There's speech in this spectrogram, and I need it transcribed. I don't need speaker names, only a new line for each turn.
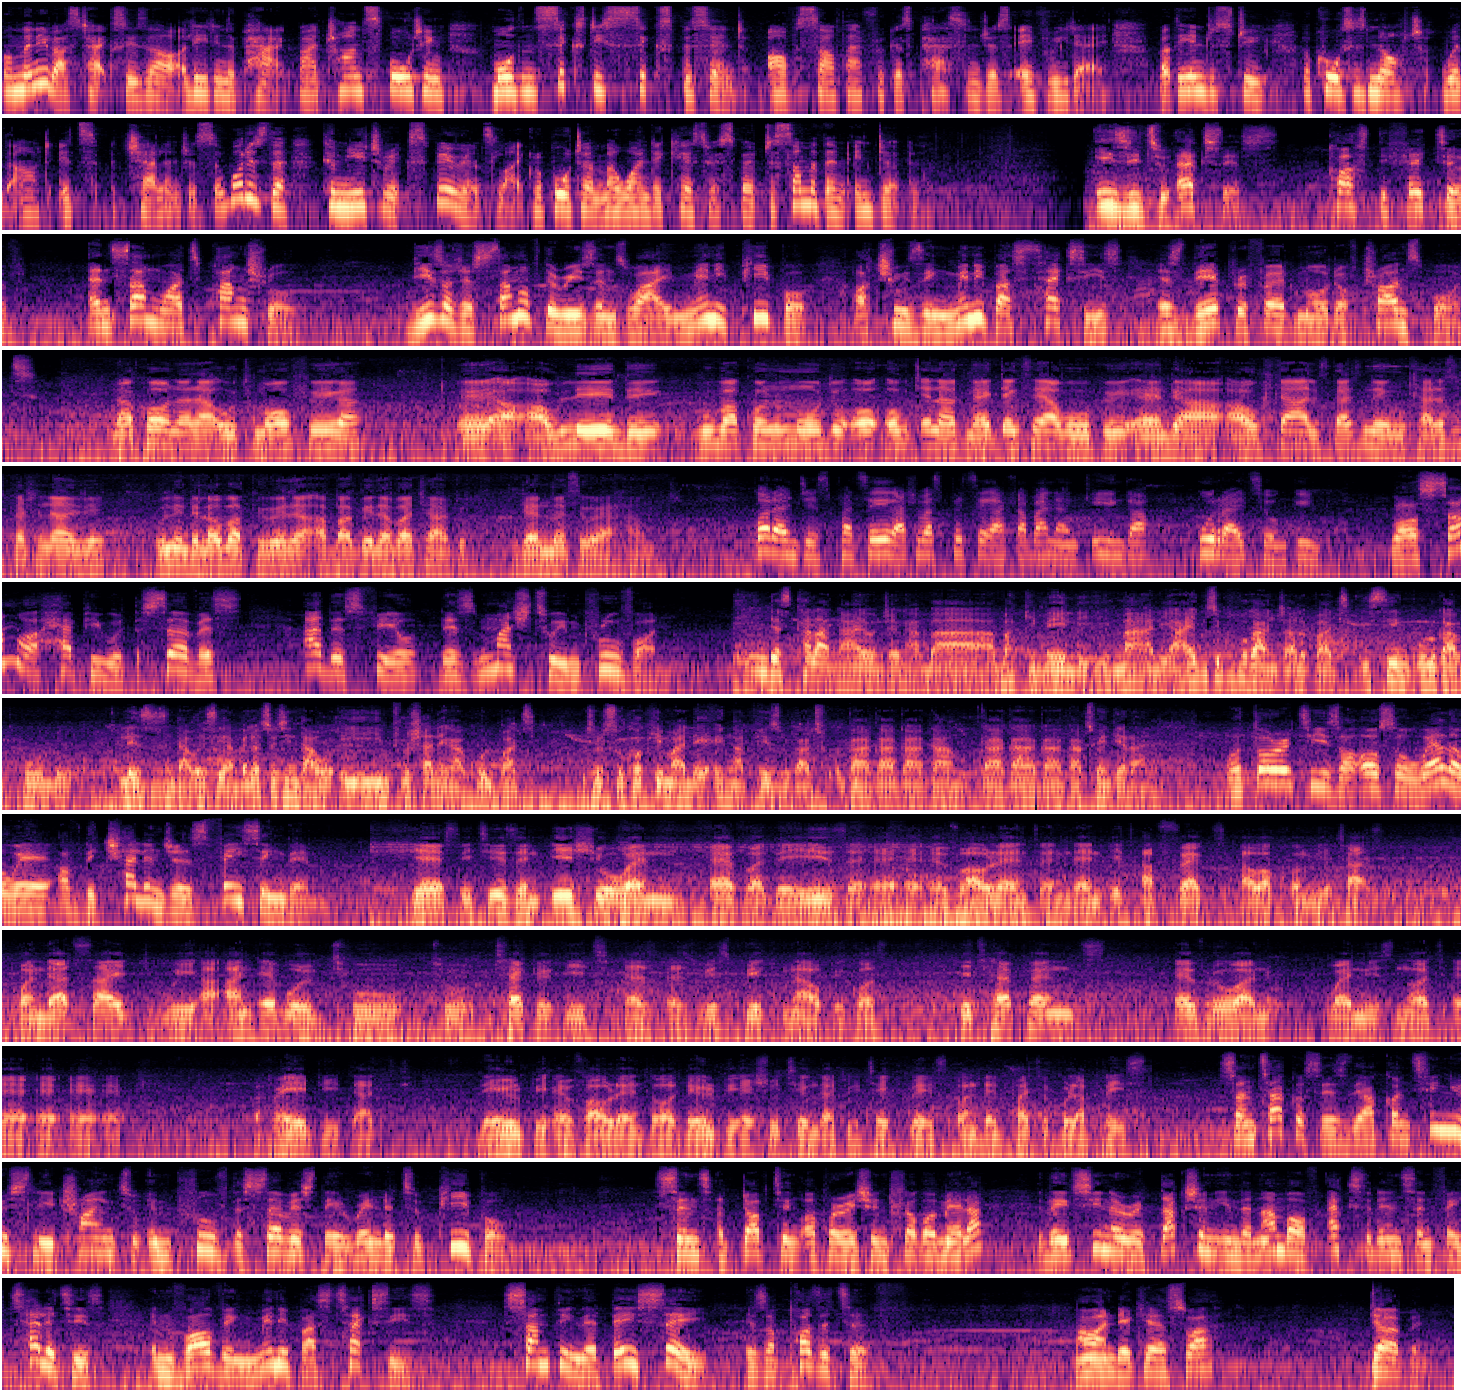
Well, minibus taxis are leading the pack by transporting more than 66% of South Africa's passengers every day. But the industry, of course, is not without its challenges. So what is the commuter experience like? Reporter Mawande Keswe spoke to some of them in Durban.
Easy to access, cost effective, and somewhat punctual. These are just some of the reasons why many people are choosing minibus taxis as their preferred mode of transport.
nakhona la uthi uma ufika Eh, awulindi kuba khona umuntu okutshela ukuthi nayo iteksi yakuphi and awuhlali isikhathi esiningi uhlala esikhashana nje ulindela ubagibela ababili abathathu then mase uyahamba
kodwa nje siphatheke kahle basiphethe kahle abanankinga ku-right yonke into
While some are happy with the service, others feel there's much to improve on.
Into esikhala ngayo njengabagibeli imali hayi ukuthi ikhuphuka kanjalo but isinkulu kakhulu kulezi zindawo ezihambela sokuthi indawo imfushane kakhulu but uthole usukhokha imali engaphezulu ka-20 rand
Authorities are also well aware of the challenges facing them.
Yes, it is an issue whenever there is a, a, a violence and then it affects our commuters. On that side, we are unable to, to tackle it as, as we speak now because it happens everyone when is not uh, uh, uh, ready that there will be a violence or there will be a shooting that will take place on that particular place.
Santaco says they are continuously trying to improve the service they render to people. Since adopting Operation Tlogomela, they've seen a reduction in the number of accidents and fatalities involving minibus taxis, something that they say is a positive. Mawande Keswa, Durban.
